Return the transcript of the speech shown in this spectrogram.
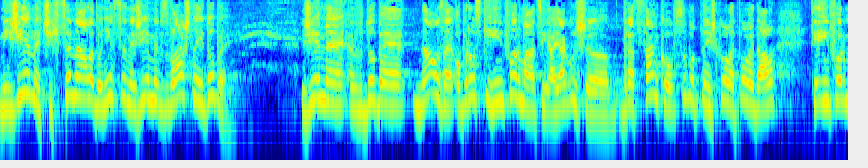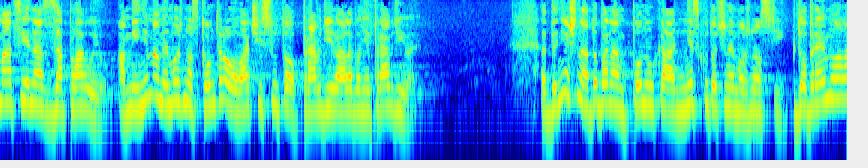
My žijeme, či chceme alebo nechceme, žijeme v zvláštnej dobe. Žijeme v dobe naozaj obrovských informácií a jak už e, brat Stanko v sobotnej škole povedal, tie informácie nás zaplavujú. A my nemáme možnosť kontrolovať, či sú to pravdivé alebo nepravdivé. Dnešná doba nám ponúka neskutočné možnosti. K dobrému, ale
